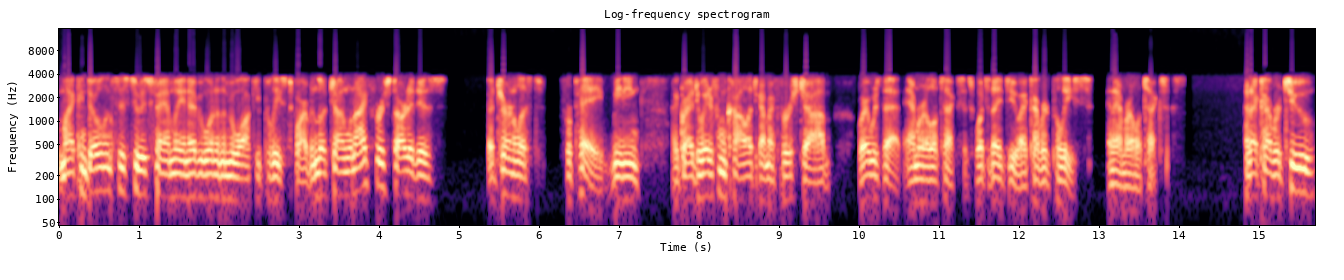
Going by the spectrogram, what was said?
My condolences to his family and everyone in the Milwaukee Police Department. Look, John, when I first started as a journalist for pay, meaning I graduated from college, got my first job. Where was that? Amarillo, Texas. What did I do? I covered police in Amarillo, Texas. And I covered two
